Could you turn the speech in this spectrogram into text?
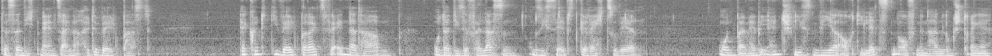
dass er nicht mehr in seine alte Welt passt. Er könnte die Welt bereits verändert haben oder diese verlassen, um sich selbst gerecht zu werden. Und beim Happy End schließen wir auch die letzten offenen Handlungsstränge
